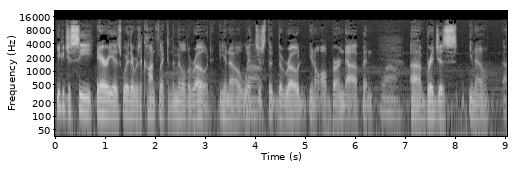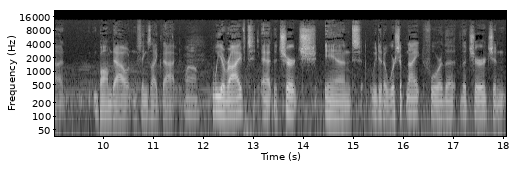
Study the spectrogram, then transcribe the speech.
you could just see areas where there was a conflict in the middle of the road. You know, with Wow. just the the road you know all burned up and Wow. uh, bridges, you know, uh, bombed out and things like that. Wow. We arrived at the church and we did a worship night for the, the church and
